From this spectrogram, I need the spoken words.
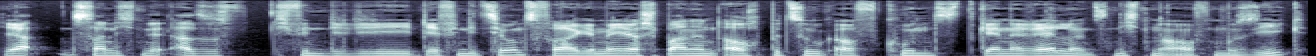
Ja, das fand ich, ne, also ich finde die Definitionsfrage mega spannend, auch Bezug auf Kunst generell und nicht nur auf Musik.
